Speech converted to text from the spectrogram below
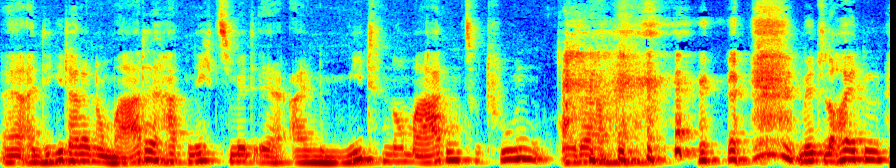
Äh, ein digitaler Nomade hat nichts mit äh, einem Mietnomaden zu tun oder mit Leuten,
